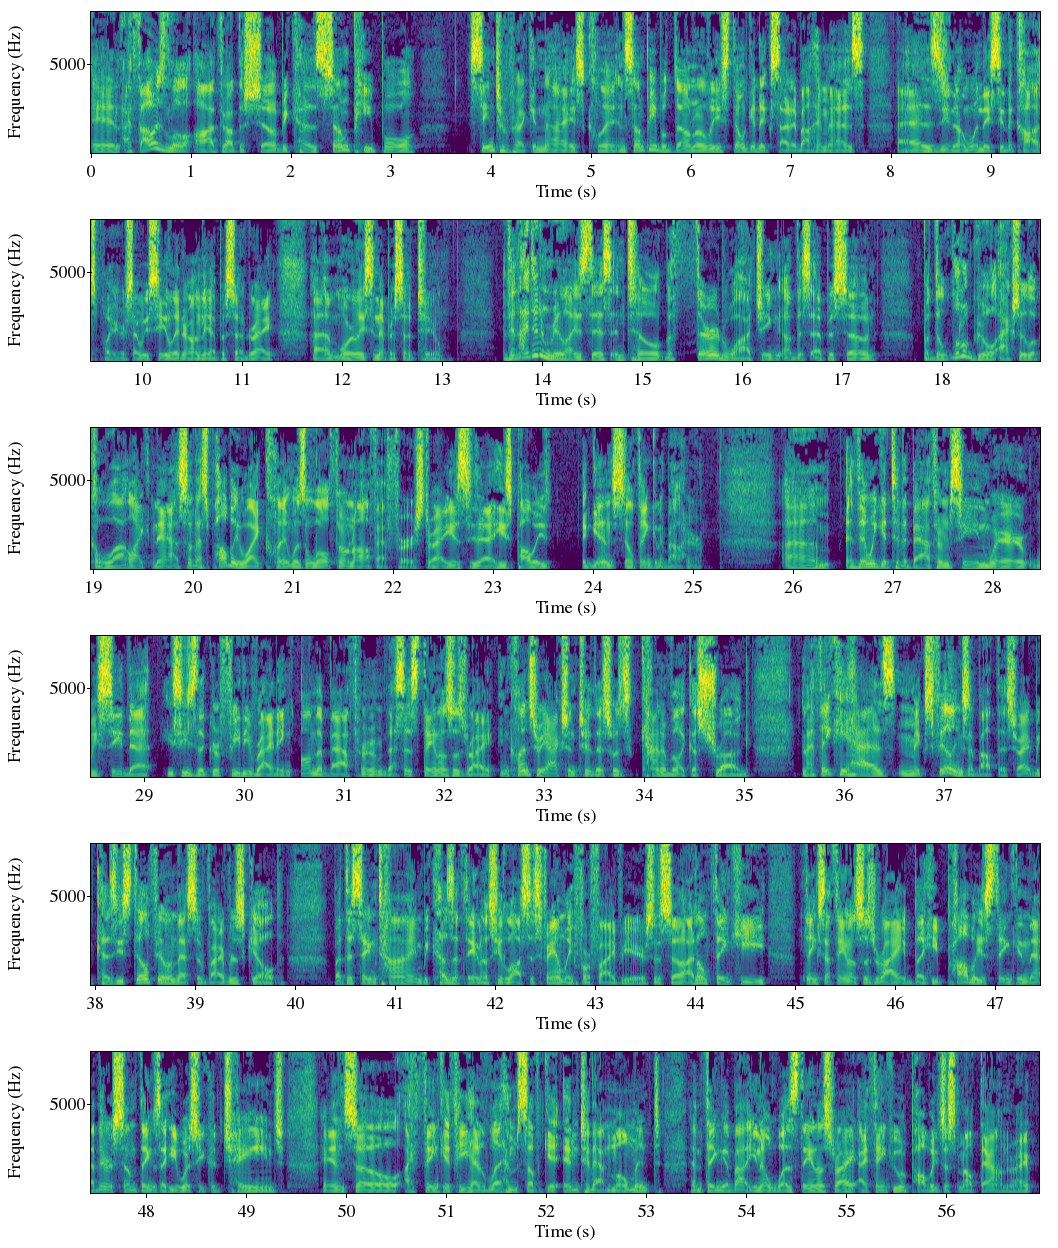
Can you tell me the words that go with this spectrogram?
And I thought it was a little odd throughout the show because some people seem to recognize Clint and some people don't, or at least don't get excited about him as, as, you know, when they see the cosplayers that we see later on the episode, right? Um, or at least in episode two. And then I didn't realize this until the third watching of this episode, but the little girl actually looked a lot like Nat. So that's probably why Clint was a little thrown off at first, right? Is that he's probably, again, still thinking about her. Um, and then we get to the bathroom scene where we see that he sees the graffiti writing on the bathroom that says Thanos was right. And Clint's reaction to this was kind of like a shrug. And I think he has mixed feelings about this, right? Because he's still feeling that survivor's guilt. But at the same time, because of Thanos, he lost his family for five years. And so I don't think he thinks that Thanos is right, but he probably is thinking that there are some things that he wish he could change. And so I think if he had let himself get into that moment and think about, you know, was Thanos right? I think he would probably just melt down, right?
